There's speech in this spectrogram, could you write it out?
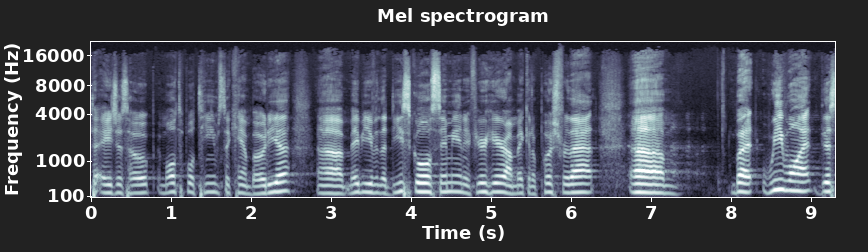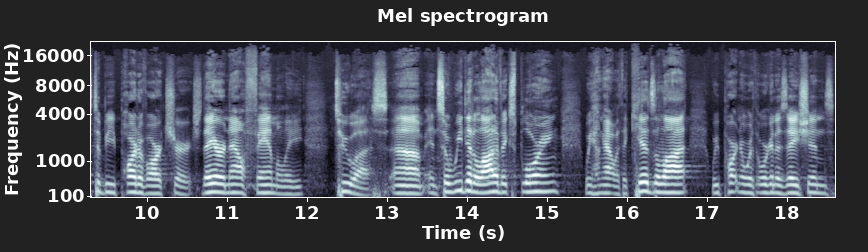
to Asia's Hope, multiple teams to Cambodia, uh, maybe even the D School. Simeon, if you're here, I'm making a push for that. Um, but we want this to be part of our church. They are now family to us. Um, and so we did a lot of exploring. We hung out with the kids a lot. We partner with organizations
